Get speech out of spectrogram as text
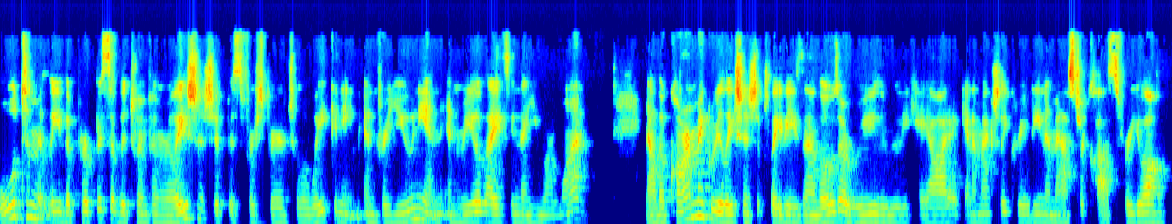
Ultimately, the purpose of the twin flame relationship is for spiritual awakening and for union and realizing that you are one. Now, the karmic relationships, ladies, now those are really, really chaotic. And I'm actually creating a masterclass for you all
